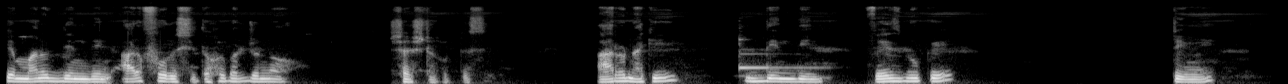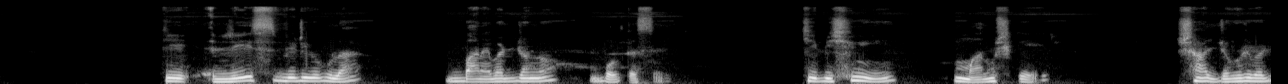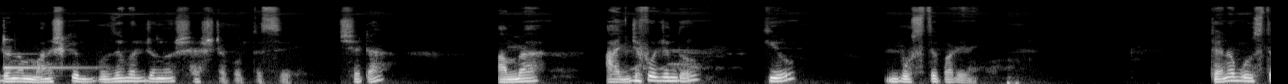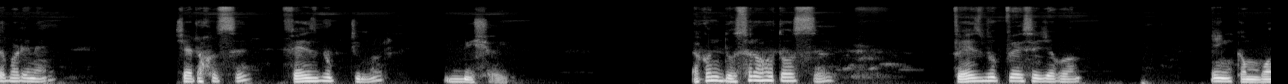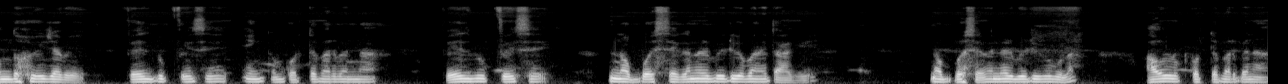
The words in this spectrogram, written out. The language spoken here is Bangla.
যে মানুষ দিন দিন আরও পরিচিত হবার জন্য চেষ্টা করতেছে? আরও নাকি দিন দিন ফেসবুকে, টিমে। কি রিস ভিডিওগুলা বানাবার জন্য বলতেছে। কি বিষয় নিয়ে মানুষকে সাহায্য করিবার জন্য, মানুষকে বুঝাবার জন্য চেষ্টা করতেছে, সেটা আমরা আজ পর্যন্ত কেউ বুঝতে পারি নাই কেন বুঝতে পারি নাই? সেটা হচ্ছে ফেসবুক টিমের বিষয়। এখন দোসরা হতো হচ্ছে ফেসবুক পেজে যখন ইনকাম বন্ধ হয়ে যাবে ফেসবুক পেজে ইনকাম করতে পারবেন না। ফেসবুক পেজে নব্বই সেকেন্ডের ভিডিও বানাইতে আগে, নব্বই সেকেন্ডের ভিডিওগুলা আপলোড করতে পারবে না।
